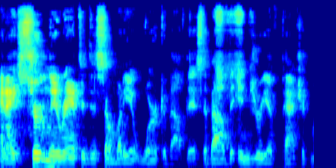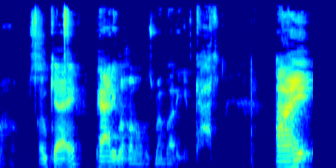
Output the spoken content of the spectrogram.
and I certainly ranted to somebody at work about this, about the injury of Patrick Mahomes. Okay. Patty Mahomes, my buddy. God. I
